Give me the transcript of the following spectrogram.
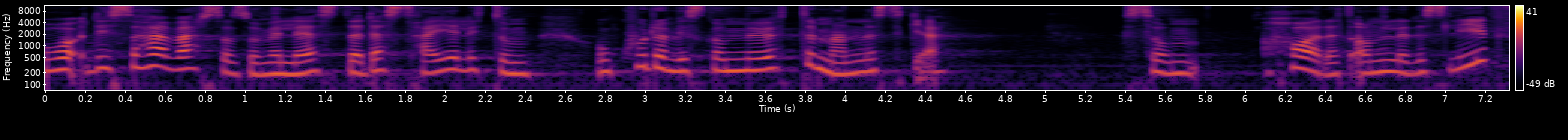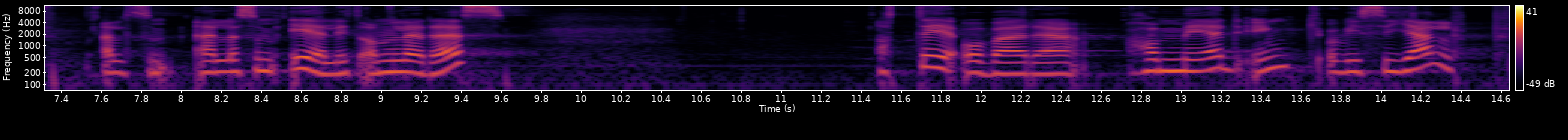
Og disse her versene som vi leste, det sier litt om, om hvordan vi skal møte mennesker som har et annerledes liv, eller som, eller som er litt annerledes. At det å være, ha medynk og vise hjelp,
